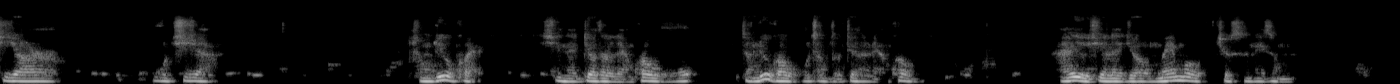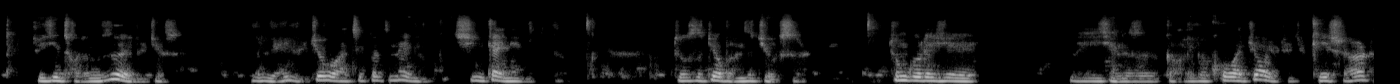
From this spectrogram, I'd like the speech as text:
，P R 五 G 啊。从六块，现在掉到两块五，从六块五差不多掉到两块五。还有一些呢叫 Memo，就是那种最近炒的热的，就是元宇宙啊，这个那种新概念，都是掉百分之九十。中国那些以前都是搞那个课外教育的，就 K 十二的，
